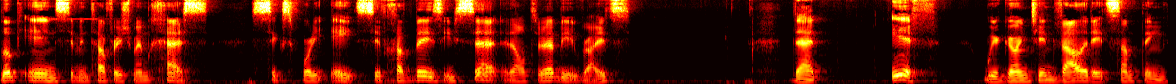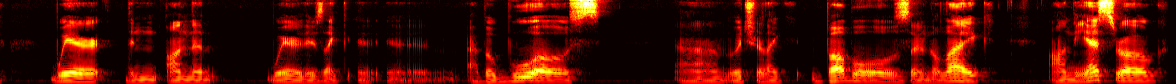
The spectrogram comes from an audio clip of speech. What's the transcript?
Look in Simin Tafresh Mem Ches 648 Sif Chav Beis. He said, Alter Rebbe writes that if we're going to invalidate something where the on the where there's like uh, uh, abubuos, um, which are like bubbles and the like, on the esrog,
